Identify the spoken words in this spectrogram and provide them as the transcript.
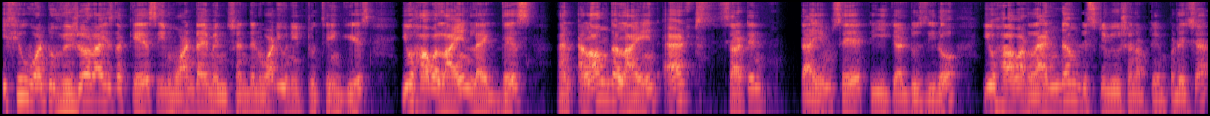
if you want to visualize the case in one dimension then what you need to think is you have a line like this and along the line at certain time say t equal to 0 you have a random distribution of temperature.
